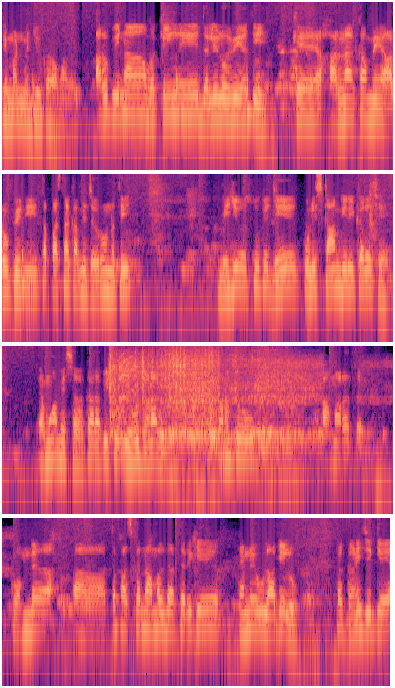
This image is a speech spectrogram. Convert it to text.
રિમાન્ડ મંજૂર કરવામાં આવે આરોપીના વકીલની દલીલો એવી હતી કે હાલના કામે આરોપીની તપાસના કામે જરૂર નથી. બીજી વસ્તુ કે જે પોલીસ કામગીરી કરે છે, એમાં અમે સહકાર આપીશું એવું જણાવેલું પરંતુ અમારા અમને તપાસ કરનાર અમલદાર તરીકે એમને એવું લાગેલું કે ઘણી જગ્યાએ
